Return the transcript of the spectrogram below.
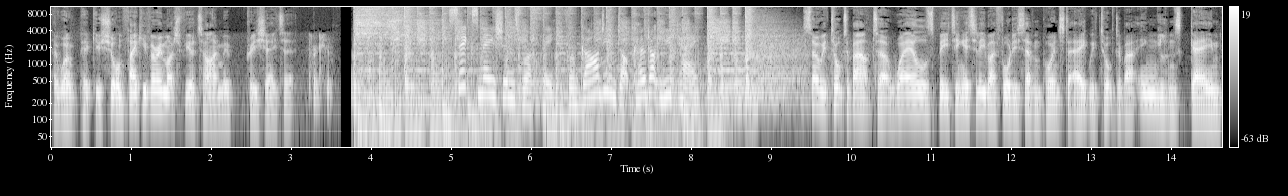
they won't pick you. Shaun, thank you very much for your time. We appreciate it. Thank you. Six Nations Rugby from Guardian.co.uk. So we've talked about uh, Wales beating Italy by 47 points to 8. We've talked about England's game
